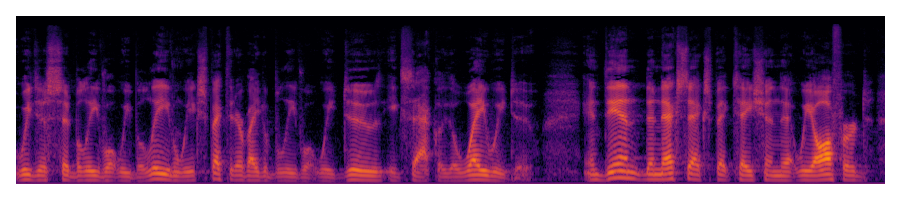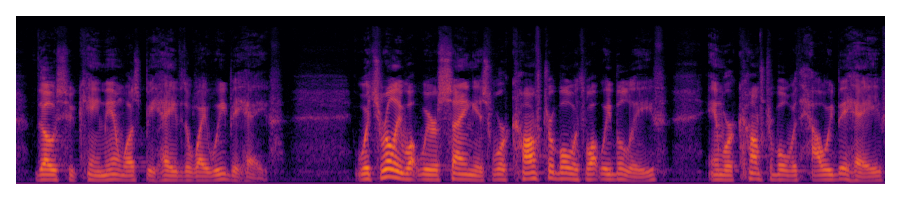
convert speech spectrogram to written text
we just said believe what we believe, and we expected everybody to believe what we do exactly the way we do. And then the next expectation that we offered those who came in was behave the way we behave. Which really what we were saying is we're comfortable with what we believe and we're comfortable with how we behave,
